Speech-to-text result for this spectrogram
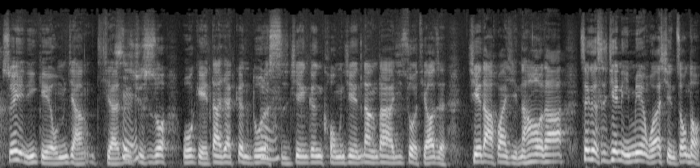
所以你给我们讲起来，就是说我给大家更多的时间跟空间，让大家去做调整，皆大欢喜。然后他这个时间里面，我要选总统，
